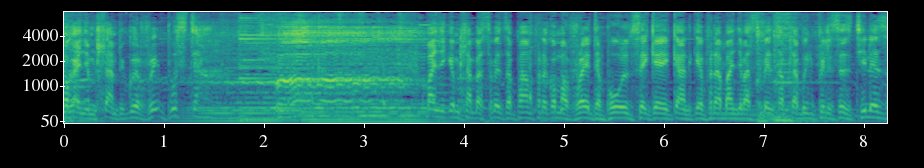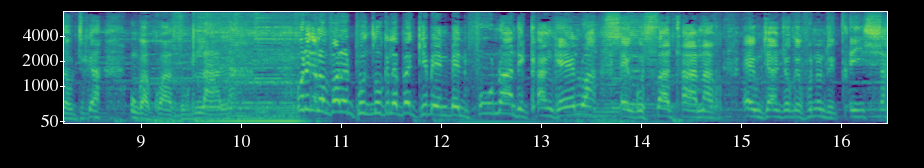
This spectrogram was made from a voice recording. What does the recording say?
okanye mhlawumbi kwi-rebooster abanye ke mhlawumbi basebenza phambifana kwama-red bulls ke kanti ke funa abanye basebenzisa mhlawumbi iipilisi ezithile ezizawudika ungakwazi ukulala. Unike lo mfana ndiphuncukile pha egibeni bendifunwa ndikhangelwa engusathana enjanje ke funa undicisha.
